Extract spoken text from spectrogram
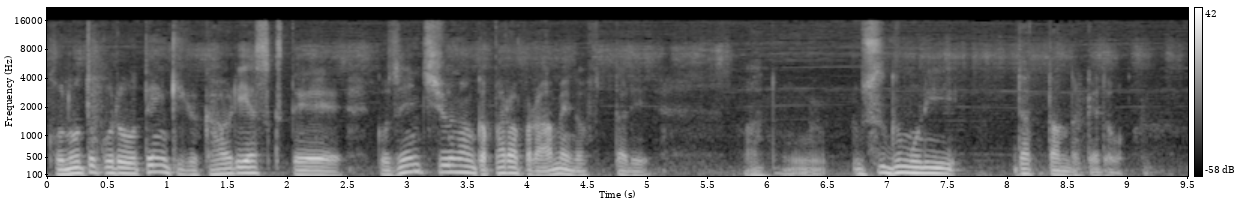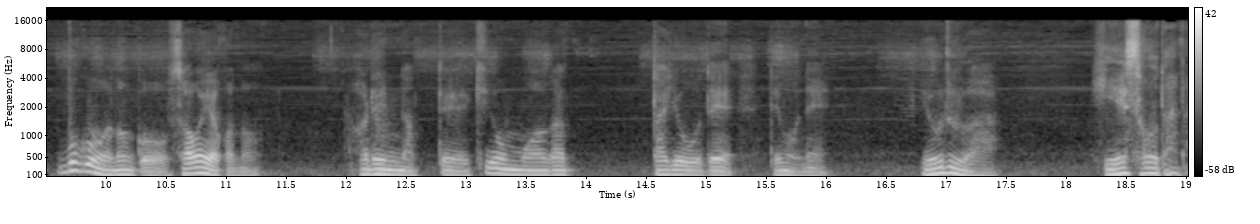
このところお天気が変わりやすくて、午前中なんかパラパラ雨が降ったり、あの、薄曇りだったんだけど、僕はなんか爽やかな晴れになって気温も上がったようででもね夜は冷えそうだな。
